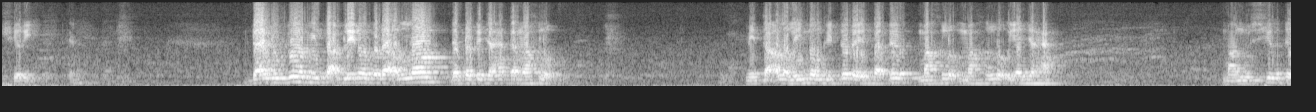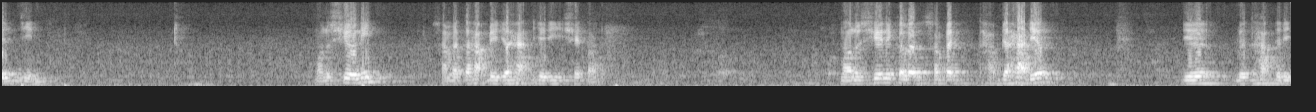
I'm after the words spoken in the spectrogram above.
syirik ya. dan juga minta berlindung kepada Allah daripada kejahatan makhluk. Minta Allah lindung kita daripada makhluk-makhluk yang jahat. Manusia dan jin manusia ni sampai tahap dia jahat dia jadi syaitan. Manusia ni kalau sampai tahap jahat dia dia boleh tahap jadi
